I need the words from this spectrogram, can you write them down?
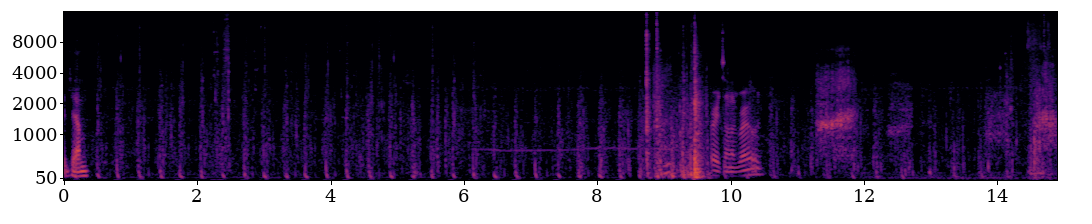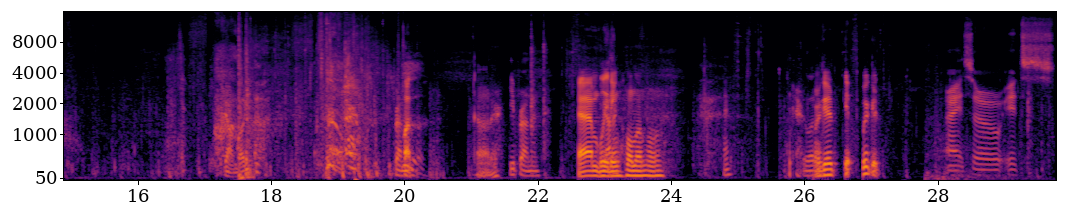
Good job. Birds on the road. Good job, buddy. Keep running. Got her. Keep running. I'm bleeding. Hold on. Hold on. Okay. We're good. Yep, we're good. Alright, so it's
